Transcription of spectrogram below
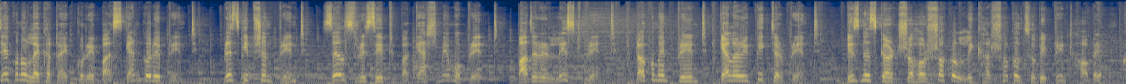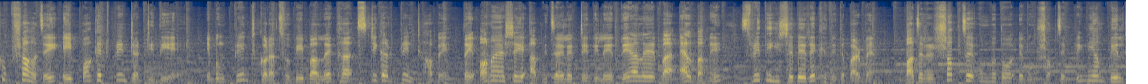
যে কোনো লেখা টাইপ করে বা স্ক্যান করে print prescription print sales receipt বা ক্যাশ মেমো প্রিন্ট বাজারের list print document print gallery picture print business card সহ সকল লেখা, সকল ছবি প্রিন্ট হবে খুব সহজেই এই পকেট প্রিন্টারটি দিয়ে। এবং প্রিন্ট করা ছবি বা লেখা স্টিকার প্রিন্ট হবে। তাই অনায়াসেই আপনি চাইলে টেবিলে, দেয়ালে বা অ্যালবামে স্মৃতি হিসেবে রেখে দিতে পারবেন। বাজারের সবচেয়ে উন্নত এবং সবচেয়ে প্রিমিয়াম বিল্ড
